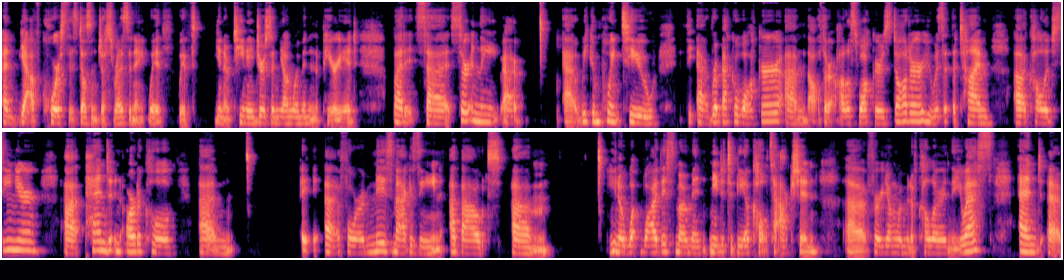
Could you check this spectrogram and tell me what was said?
and yeah, of course, this doesn't just resonate with with you know teenagers and young women in the period, but it's uh, certainly uh, uh, we can point to the, uh, Rebecca Walker, um, the author Alice Walker's daughter, who was at the time a college senior, uh, penned an article um, uh, for Ms. Magazine about. Um, you know what, why this moment needed to be a call to action uh, for young women of color in the U.S. And uh,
